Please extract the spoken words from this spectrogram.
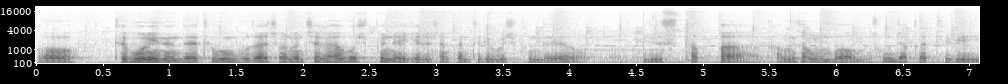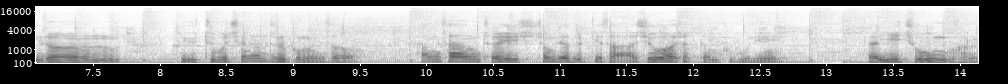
어, 대본이 있는데 대본보다 저는 제가 하고 싶은 얘기를 잠깐 드리고 싶은데요. 뉴스타파, 강성범, 송작가 TV 이런 그 유튜브 채널들을 보면서 항상 저희 시청자들께서 아쉬워하셨던 부분이 이 좋은 거를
